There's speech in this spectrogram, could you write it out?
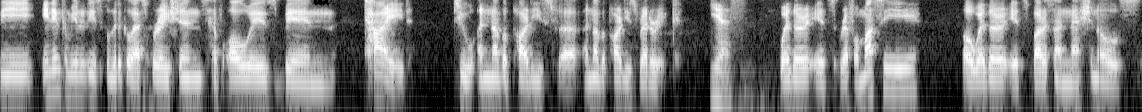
the Indian community's political aspirations have always been tied to another party's uh, another party's rhetoric. Yes. whether it's Reformasi or whether it's Barisan Nasional's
